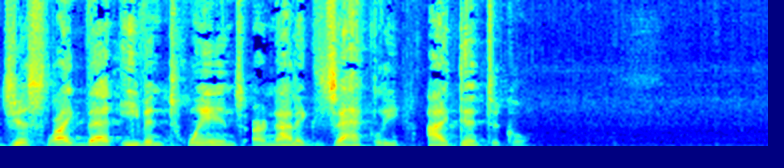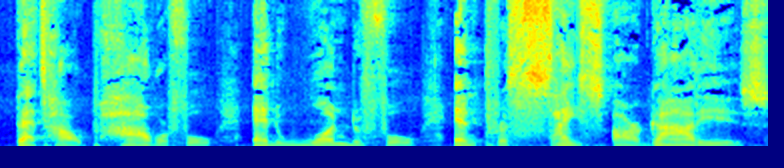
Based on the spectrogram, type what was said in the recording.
just like that. Even twins are not exactly identical. That's how powerful and wonderful and precise our God is.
